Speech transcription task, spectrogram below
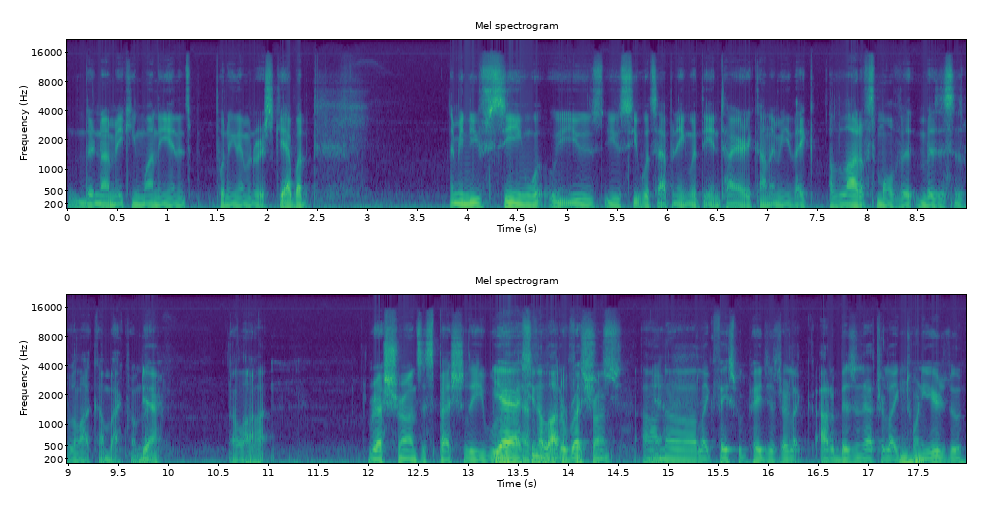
they're not making money and it's putting them at risk yeah but I mean, you've seen what you you see what's happening with the entire economy. Like a lot of small businesses will not come back from that. Yeah. that. A lot. Restaurants, especially. Yeah, I've seen a lot of issues. restaurants on Yeah. uh, like Facebook pages. They're like out of business after like Mhm. 20 years, dude.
